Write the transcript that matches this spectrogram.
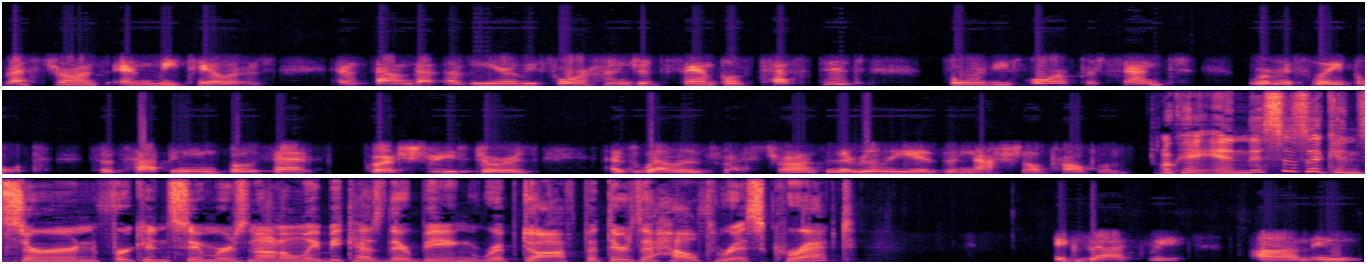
restaurants and retailers and found that of nearly 400 samples tested, 44% were mislabeled. So it's happening both at grocery stores as well as restaurants, and it really is a national problem. Okay, and this is a concern for consumers not only because they're being ripped off, but there's a health risk, correct? Exactly. Um, in,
